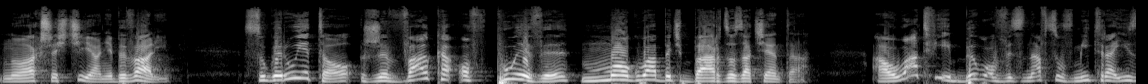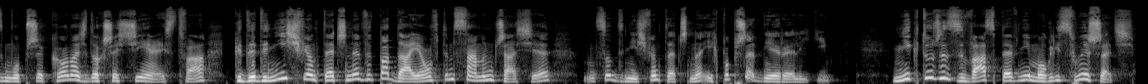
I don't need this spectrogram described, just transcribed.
no a chrześcijanie bywali. Sugeruje to, że walka o wpływy mogła być bardzo zacięta. A łatwiej było wyznawców mitraizmu przekonać do chrześcijaństwa, gdy dni świąteczne wypadają w tym samym czasie, co dni świąteczne ich poprzedniej religii. Niektórzy z Was pewnie mogli słyszeć,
